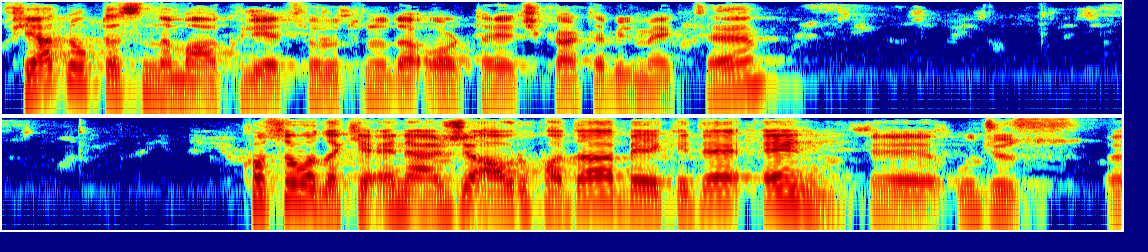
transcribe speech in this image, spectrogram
fiyat noktasında makuliyet sorutunu da ortaya çıkartabilmekte. Kosova'daki enerji Avrupa'da belki de en e, ucuz e,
